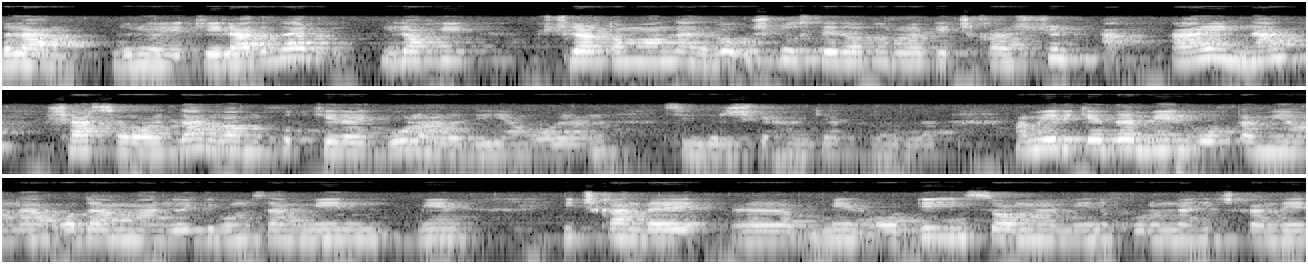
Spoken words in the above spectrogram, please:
bilan dunyoga keladilar ilohiy kuchlar tomonidan va ushbu iste'dodni ro'yobga chiqarish uchun aynan shart sharoitlar va muhit kerak bo'ladi degan g'oyani singdirishga harakat qiladilar. Amerikada men o'rtamiyona odamman yoki bo'lmasam men men hech qanday e, men oddiy insonman meni qo'limdan hech qanday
